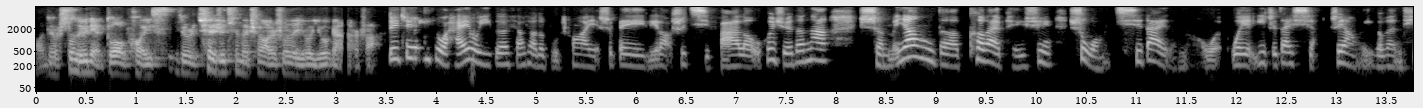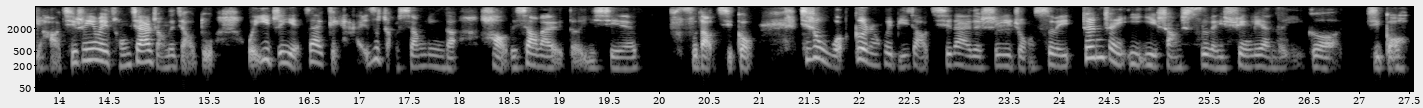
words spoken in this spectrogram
哦，就是说的有点多，不好意思，就是确实听了陈老师说的以后有感而发。对这个问题，我还有一个小小的补充啊，也是被李老师启发了。我会觉得，那什么样的课外培训是我们期待的呢？我我也一直在想这样的一个问题哈。其实，因为从家长的角度，我一直也在给孩子找相应的好的校外的一些辅导机构。其实，我个人会比较期待的是一种思维真正意义上思维训练的一个。机构，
